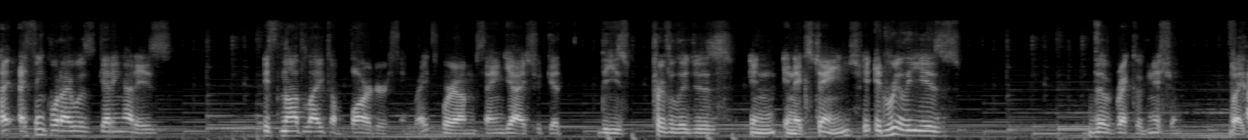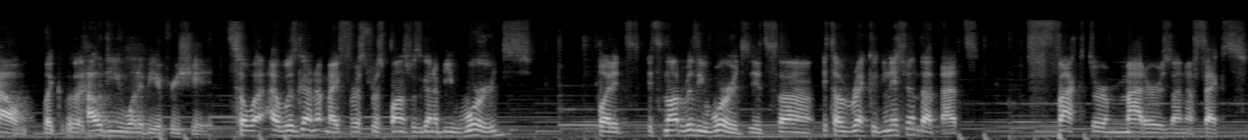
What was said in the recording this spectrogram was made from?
I, I think what I was getting at is it's not like a barter thing, right? Where I'm saying, yeah, I should get these privileges in, in exchange. It, it really is the recognition like how? like, like how do you want to be appreciated? So i was gonna my first response was gonna be words but it's it's not really words. It's uh it's a recognition that that factor matters and affects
